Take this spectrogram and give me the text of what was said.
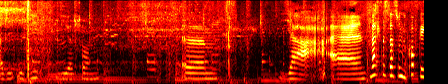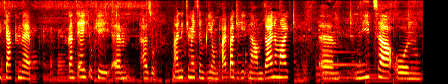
Also ihr seht sie ja schon. Ja. Ähm, was ist das für eine Kopfgeldjagd-Map? Ganz ehrlich, okay. Ähm, also, meine Teammates sind Bia und Piper. Die Gegner haben Dynamite, ähm, Nita und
